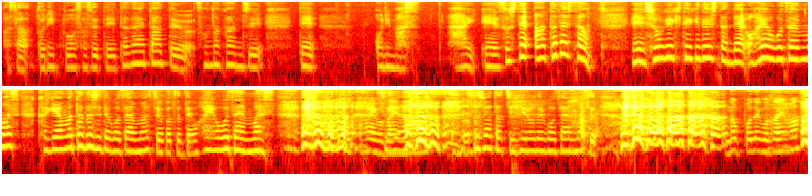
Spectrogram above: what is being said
朝ドリップをさせていただいたというそんな感じでおります。はい、えー、そしてあただしさん、えー、衝撃的でしたね。おはようございます。影山ただしでございます。ということでおはようございます。おはようございます。スジャタ千尋でございます。のっぽでございます。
